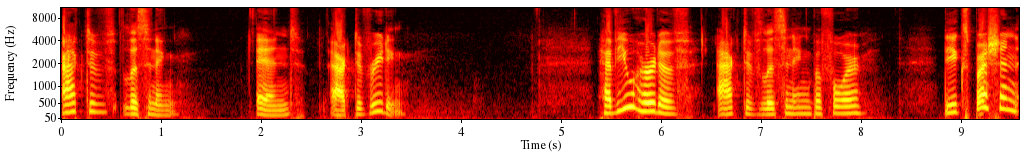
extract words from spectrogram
active listening and active reading. Have you heard of active listening before? The expression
